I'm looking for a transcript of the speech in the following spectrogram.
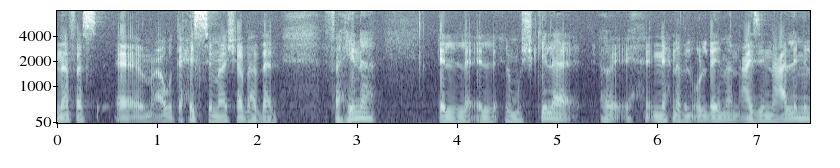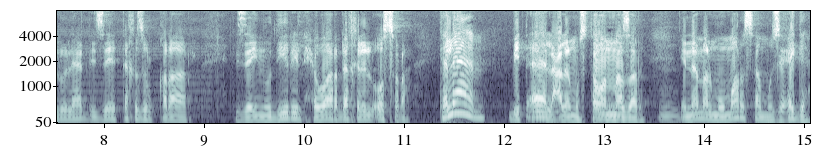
نفس آه، أو تحس ما شابه ذلك. فهنا ال- ال- المشكلة إن إحنا بنقول دايما عايزين نعلم الولاد إزاي يتخذوا القرار إزاي ندير الحوار داخل الأسرة. كلام بيتقال على المستوى النظري إنما الممارسة مزعجة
